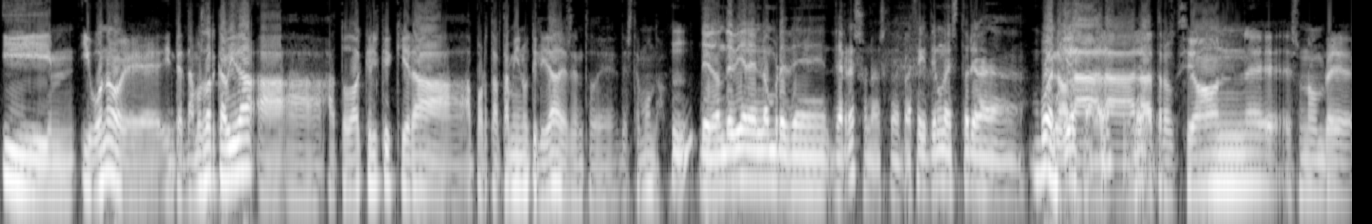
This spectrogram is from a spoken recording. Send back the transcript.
y, bueno, eh, intentamos dar cabida a, todo aquel que quiera aportar también utilidades dentro de, este mundo. Mm. ¿De dónde viene el nombre de, Resonance? Que me parece que tiene una historia. Bueno, la, traducción es un nombre,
